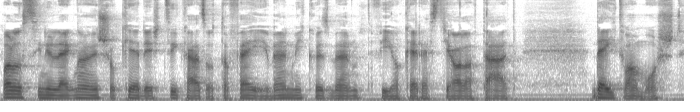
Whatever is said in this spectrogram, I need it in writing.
Valószínűleg nagyon sok kérdést cikázott a fejében, miközben fia keresztje alatt állt. De itt van most.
